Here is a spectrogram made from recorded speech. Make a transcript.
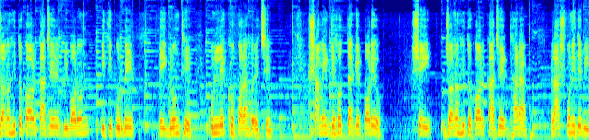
জনহিতকর কাজের বিবরণ ইতিপূর্বে এই গ্রন্থে উল্লেখ করা হয়েছে। স্বামীর দেহত্যাগের পরেও সেই জনহিতকর কাজের ধারা রাসমণি দেবী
